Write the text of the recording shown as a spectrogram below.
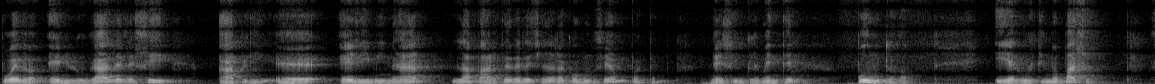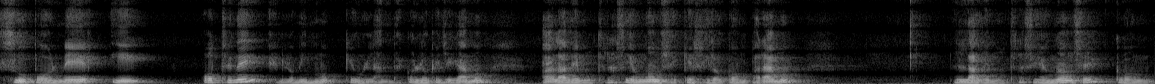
puedo, en lugar de decir eh, eliminar la parte derecha de la conjunción, pues poner simplemente punto 2. Y el último paso, suponer y obtener es lo mismo que un lambda, con lo que llegamos a la demostración 11, que si lo comparamos, la demostración 11 con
